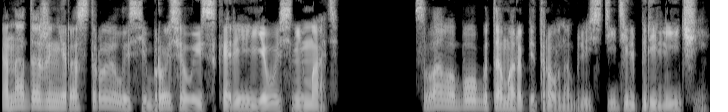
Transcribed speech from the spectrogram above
Она даже не расстроилась и бросилась скорее его снимать. Слава богу, Тамара Петровна, блюститель приличий,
